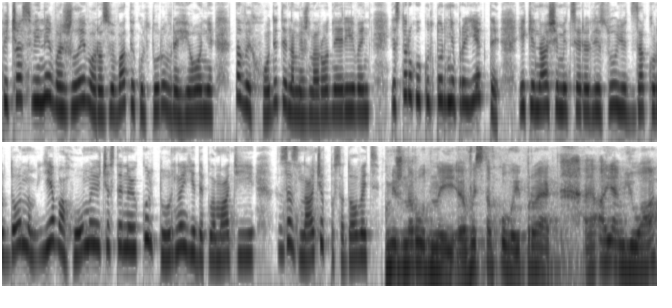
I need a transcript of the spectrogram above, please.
Під час війни важливо розвивати культуру в регіоні та виходити на міжнародний рівень. Історико-культурні проєкти, які наші митці реалізують за кордоном, є вагомою частиною культурної дипломатії, зазначив посадовець. міжнародний е, виставковий проект е, IMUA,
